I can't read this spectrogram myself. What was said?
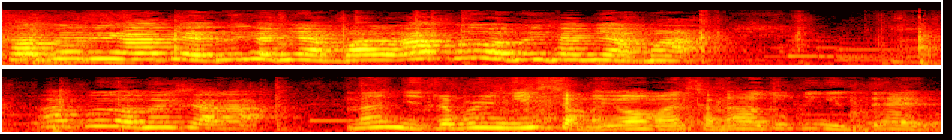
可别给俺带那些面膜了，俺不要那些面膜，俺不要那些了，那你这不是你想要吗？想要都给你带着，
